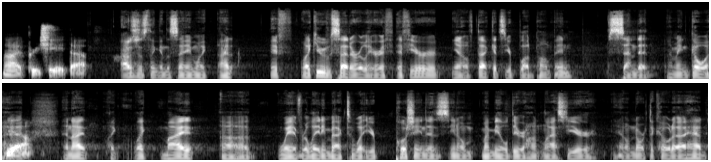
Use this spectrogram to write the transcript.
I appreciate that. I was just thinking the same. Like I, if like you said earlier, if if you're you know if that gets your blood pumping, send it. I mean, go ahead. Yeah. And I like like my uh, way of relating back to what you're pushing is you know my mule deer hunt last year. You know North Dakota, I had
